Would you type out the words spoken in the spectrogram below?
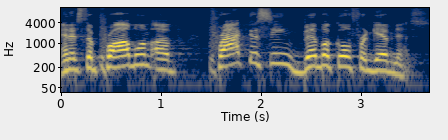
and it's the problem of practicing biblical forgiveness.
